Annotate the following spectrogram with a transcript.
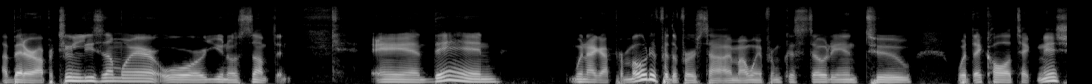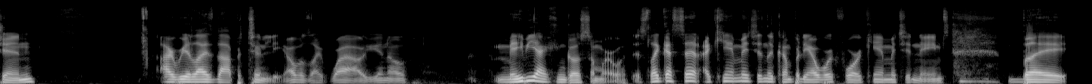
a better opportunity somewhere or you know something. And then when I got promoted for the first time, I went from custodian to what they call a technician. I realized the opportunity. I was like, wow, you know, maybe I can go somewhere with this. Like I said, I can't mention the company I work for, I can't mention names, but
